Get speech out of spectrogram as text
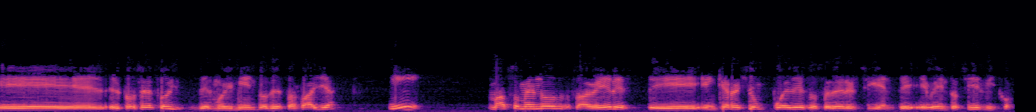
eh, el proceso del movimiento de esta falla y más o menos saber este en qué región puede suceder el siguiente evento sísmico.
